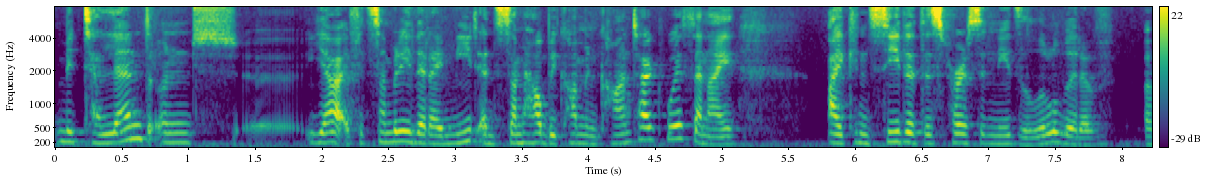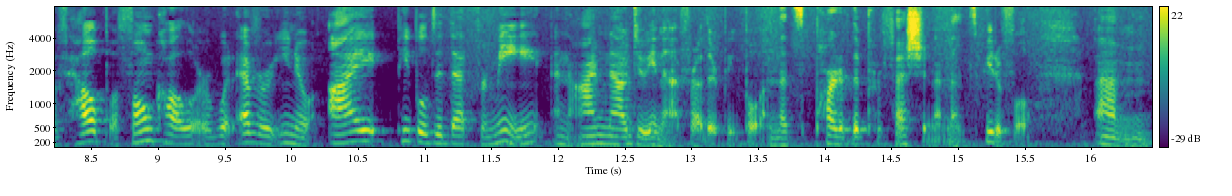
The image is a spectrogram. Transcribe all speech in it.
mit Talent und äh, ja, if it's somebody that I meet and somehow become in contact with and I, I can see that this person needs a little bit of, of help, a phone call or whatever, you know, I, people did that for me and I'm now doing that for other people and that's part of the profession and that's beautiful. Um,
